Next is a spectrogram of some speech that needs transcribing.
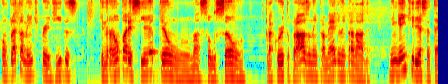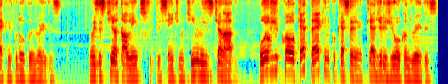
completamente perdidas, que não parecia ter um, uma solução para curto prazo, nem para médio, nem para nada. Ninguém queria ser técnico do Oakland Raiders. Não existia talento suficiente no time, não existia nada. Hoje, qualquer técnico quer, ser, quer dirigir o Oakland Raiders.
